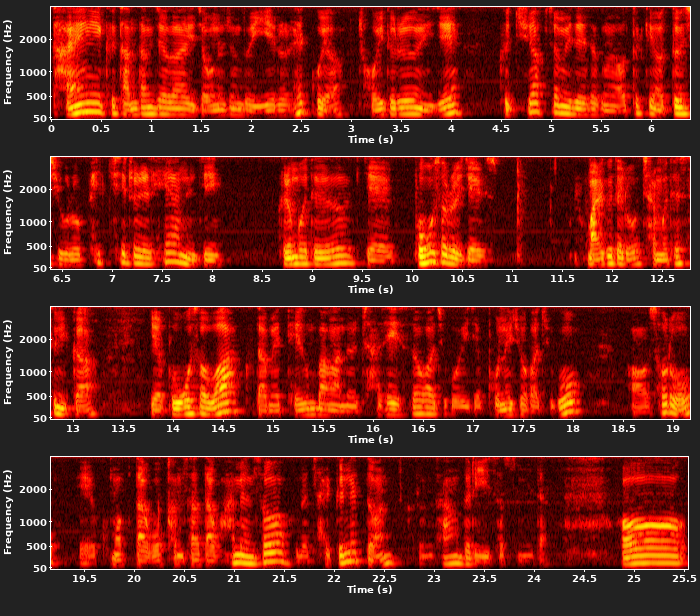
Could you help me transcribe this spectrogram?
다행히 그 담당자가 이제 어느 정도 이해를 했고요. 저희들은 이제 그 취약점에 대해서 그러면 어떻게 어떤 식으로 패치를 해야 하는지 그런 것들 이제 보고서를 이제 말 그대로 잘못했으니까 예, 보고서와 그 다음에 대응 방안을 자세히 써가지고 이제 보내줘가지고 어, 서로 예, 고맙다고 감사하다고 하면서 잘 끝냈던 그런 상황들이 있었습니다. 어,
